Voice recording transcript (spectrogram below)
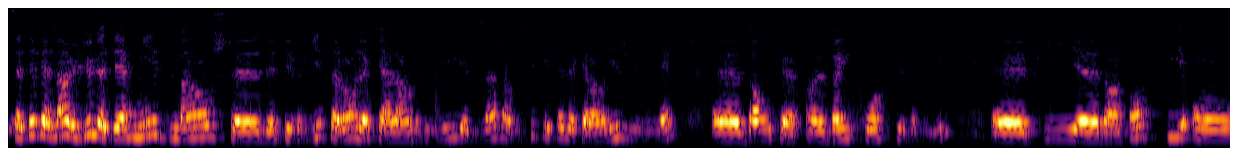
Cet événement a eu lieu le dernier dimanche euh, de février selon le calendrier d'usage en Russie qui était le calendrier julien, euh, donc euh, un 23 février. puis, dans le fond, si on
